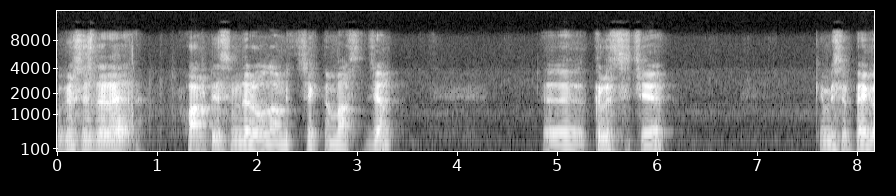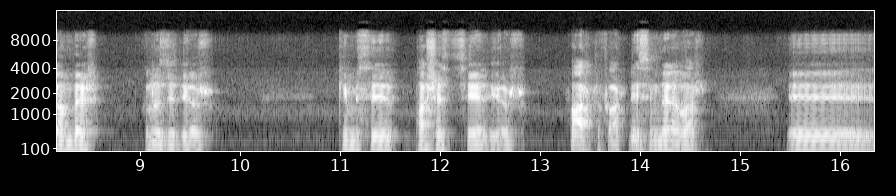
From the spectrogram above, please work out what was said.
Bugün sizlere farklı isimleri olan bir çiçekten bahsedeceğim. Ee, kılıç çiçeği. Kimisi peygamber kılıcı diyor. Kimisi paşa çiçeği diyor. Farklı farklı isimleri var. Ee,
